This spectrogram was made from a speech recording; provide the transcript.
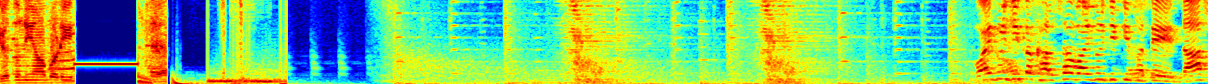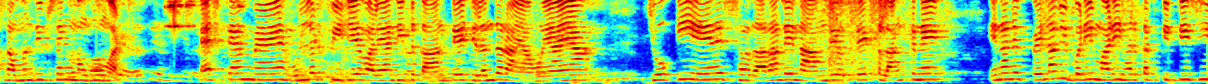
ये दुनिया बड़ी है ਵਾਹਿਗੁਰੂ ਜੀ ਕਾ ਖਾਲਸਾ ਵਾਹਿਗੁਰੂ ਜੀ ਕੀ ਫਤਿਹ ਦਾਸ ਰਮਨਦੀਪ ਸਿੰਘ ਮੰਗੂ ਮੱਠ ਇਸ ਟਾਈਮ ਮੈਂ ਹੁੱਲੜ ਪੀਜੇ ਵਾਲਿਆਂ ਦੀ ਦੁਕਾਨ ਤੇ ਜਲੰਧਰ ਆਇਆ ਹੋਇਆ ਆ ਜੋ ਕਿ ਇਹ ਸਰਦਾਰਾਂ ਦੇ ਨਾਮ ਦੇ ਉੱਤੇ ਕਲੰਕ ਨੇ ਇਹਨਾਂ ਨੇ ਪਹਿਲਾਂ ਵੀ ਬੜੀ ਮਾੜੀ ਹਰਕਤ ਕੀਤੀ ਸੀ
